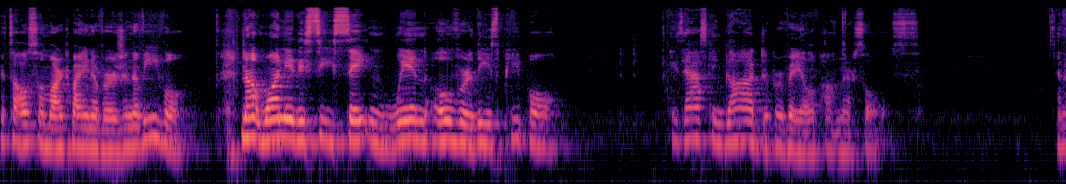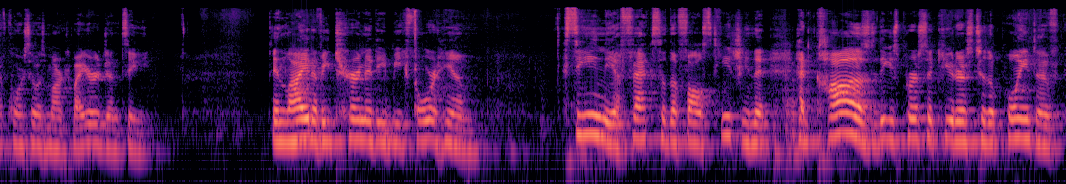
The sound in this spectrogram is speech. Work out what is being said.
It's also marked by an aversion of evil not wanting to see Satan win over these people. He's asking God to prevail upon their souls. And of course, it was marked by urgency. In light of eternity before him, seeing the effects of the false teaching that had caused these persecutors to the point of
